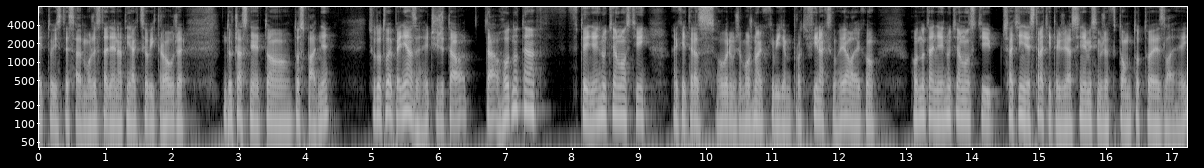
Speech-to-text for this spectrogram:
Hej, to isté sa môže stať aj na tých akciových trhoch, že dočasne to, to spadne. Sú to tvoje peniaze, hej, čiže tá, tá hodnota v tej nehnuteľnosti, aj keď teraz hovorím, že možno ako keby idem proti Finaxu, hej, ale ako hodnota nehnuteľnosti sa ti nestratí, takže ja si nemyslím, že v tomto to je zlé. Hej.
